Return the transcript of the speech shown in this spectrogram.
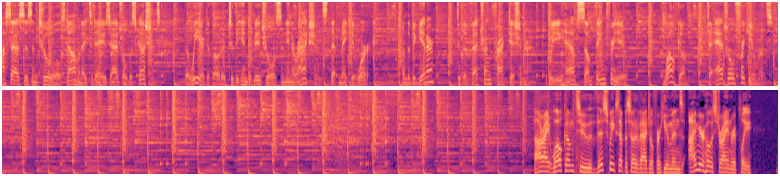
Processes and tools dominate today's Agile discussions, but we are devoted to the individuals and interactions that make it work. From the beginner to the veteran practitioner, we have something for you. Welcome to Agile for Humans. All right, welcome to this week's episode of Agile for Humans. I'm your host, Ryan Ripley.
